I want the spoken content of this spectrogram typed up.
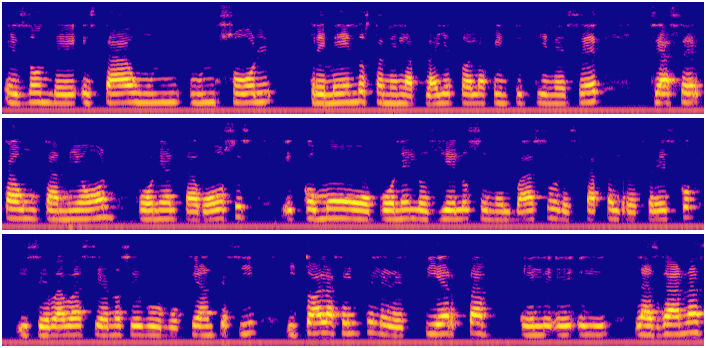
es donde está un, un sol tremendo, están en la playa, toda la gente tiene sed, se acerca un camión pone altavoces, eh, cómo pone los hielos en el vaso, destapa el refresco y se va vaciando así burbujeante así, y toda la gente le despierta las ganas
